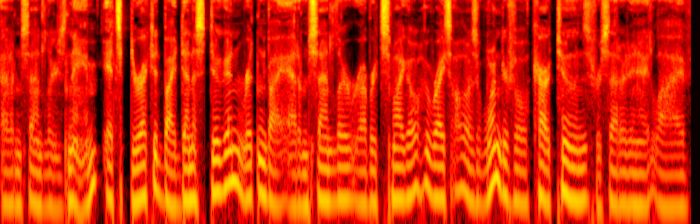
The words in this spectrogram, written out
Adam Sandler's name. It's directed by Dennis Dugan, written by Adam Sandler, Robert Smigel, who writes all those wonderful cartoons for Saturday Night Live,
